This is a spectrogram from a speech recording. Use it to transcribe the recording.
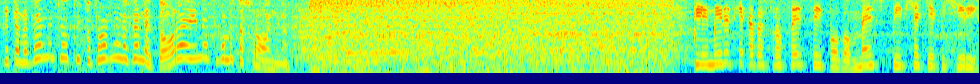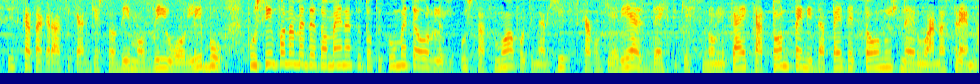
Καταλαβαίνετε ότι το πρόβλημα δεν είναι τώρα, είναι από όλα τα χρόνια. Πλημμύρες και καταστροφές σε υποδομές, σπίτια και επιχειρήσεις καταγράφηκαν και στο Δήμο Δίου Ολύμπου, που σύμφωνα με δεδομένα του τοπικού μετεωρολογικού σταθμού από την αρχή της κακοκαιρίας δέχτηκε συνολικά 155 τόνους νερού αναστρέμα.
